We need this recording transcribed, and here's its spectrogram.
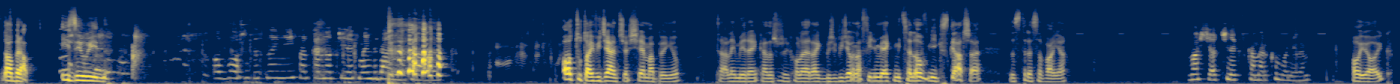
Dobra. Easy win. O Boże, to jest najmniej fartowny odcinek w moim wydaniu. naprawdę. O, tutaj widziałem cię, siema Byniu. Ty, ale mi ręka drży cholera, jakbyś widział na filmie, jak mi celownik skacze ze stresowania. Właśnie odcinek z kamerką, bo nie wiem. Ojojk.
